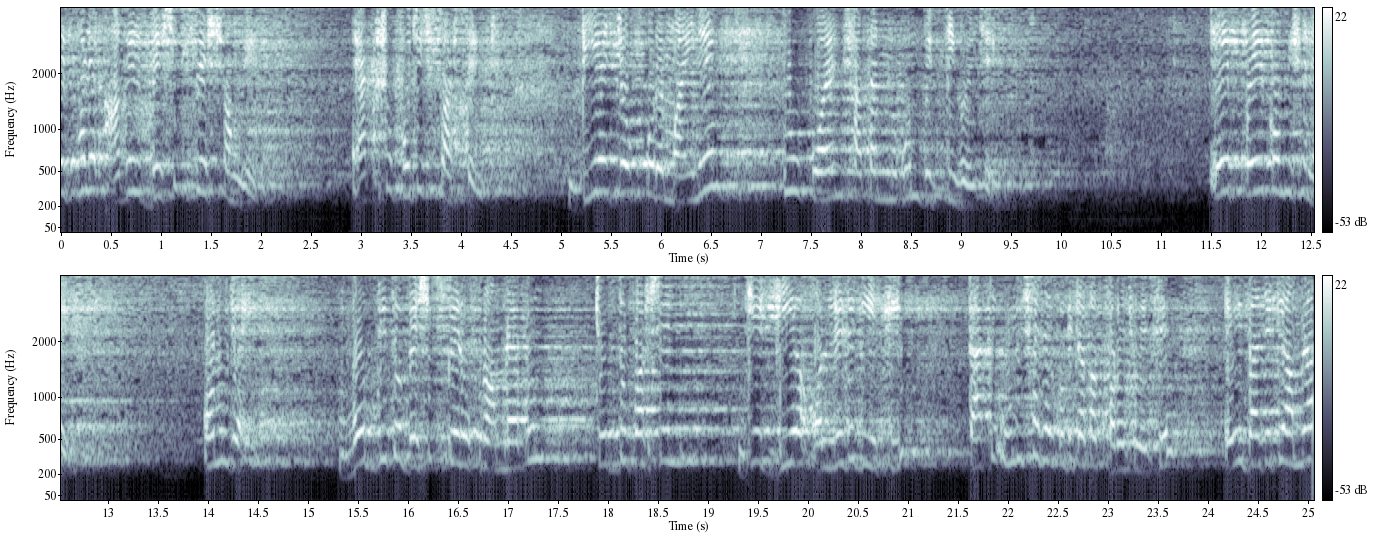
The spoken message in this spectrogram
এর ফলে আগের বেসিক পের সঙ্গে একশো পঁচিশ পার্সেন্ট দিয়ে যোগ করে মাইনে টু পয়েন্ট সাতান্ন গুণ বৃদ্ধি হয়েছে। এই পে কমিশনের অনুযায়ী বর্ধিত বেসিক পের উপর আমরা এখন চোদ্দ পার্সেন্ট যে দিয়ে অলরেডি দিয়েছি, তাতে উনিশ হাজার কোটি টাকা খরচ হয়েছে। এই বাজেটে আমরা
